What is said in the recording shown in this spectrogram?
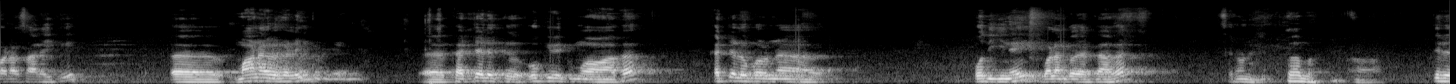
பாடசாலைக்கு மாணவர்களின் கற்றலுக்கு ஊக்குவிக்குமாக கற்றல் உபகரண பொதியினை வழங்குவதற்காக சரவணன். ஆமாம் திரு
